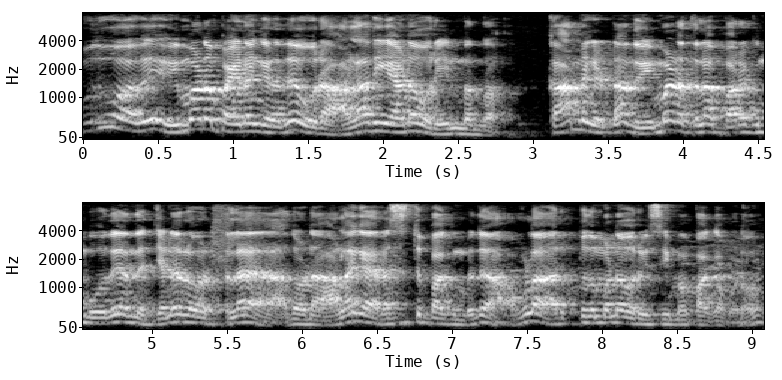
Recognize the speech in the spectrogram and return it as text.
பொதுவாகவே விமான பயணங்கிறது ஒரு அலாதியான ஒரு இன்பம் தான் காரணம் கேட்டால் அந்த விமானத்தில் பறக்கும்போது அந்த ஜன்னல் ஓரத்தில் அதோட அழகை ரசித்து பார்க்கும்போது அவ்வளோ அற்புதமான ஒரு விஷயமா பார்க்கப்படும்.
